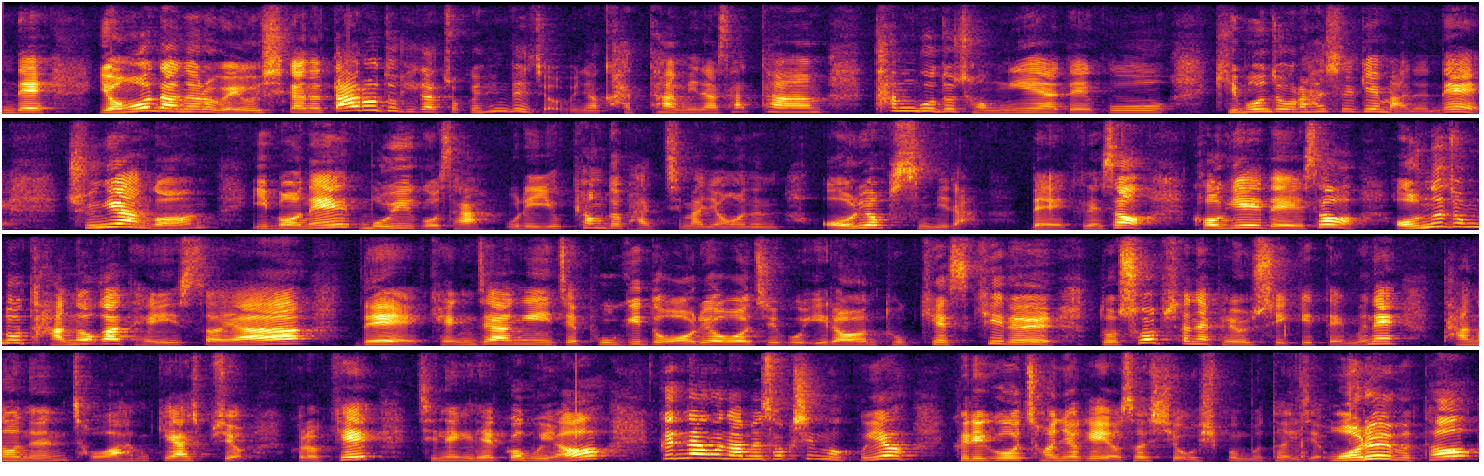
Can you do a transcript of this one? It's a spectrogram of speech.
근데 영어 단어를 외울 시간을 따로 두기가 조금 힘들죠. 왜냐면 가탐이나 사탐, 탐구도 정리해야 되고 기본적으로 하실 게 많은데 중요한 건 이번에 모의고사 우리 6평도 봤지만 영어는 어렵습니다. 네, 그래서 거기에 대해서 어느 정도 단어가 돼 있어야 네, 굉장히 이제 보기도 어려워지고 이런 독해 스킬을 또 수업 시간에 배울 수 있기 때문에 단어는 저와 함께 하십시오. 그렇게 진행이 될 거고요. 끝나고 나면 석식 먹고요. 그리고 저녁에 6시 50분부터 이제 월요일부터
